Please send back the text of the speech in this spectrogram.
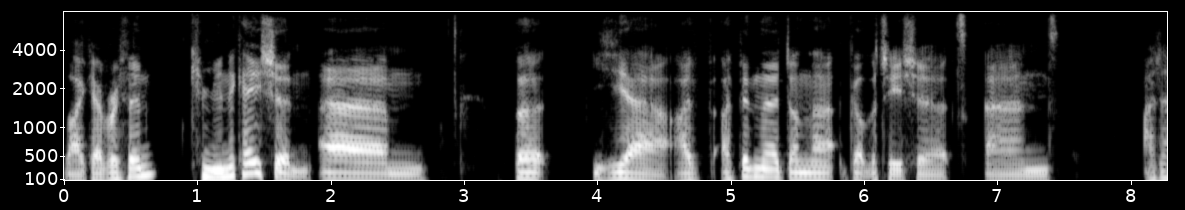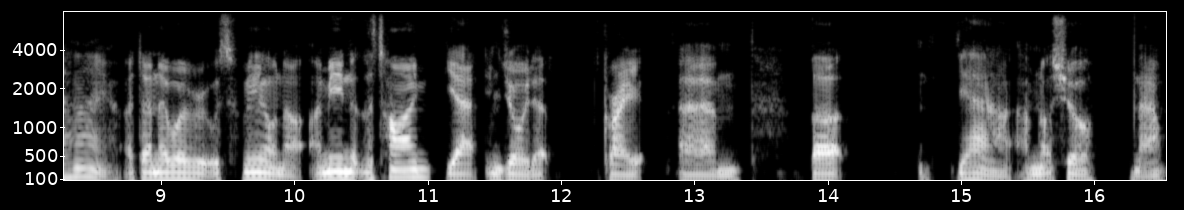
like everything, communication. Um, but yeah, I've I've been there, done that, got the t-shirt, and I don't know. I don't know whether it was for me or not. I mean, at the time, yeah, enjoyed it, great. Um, but yeah, I'm not sure now.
